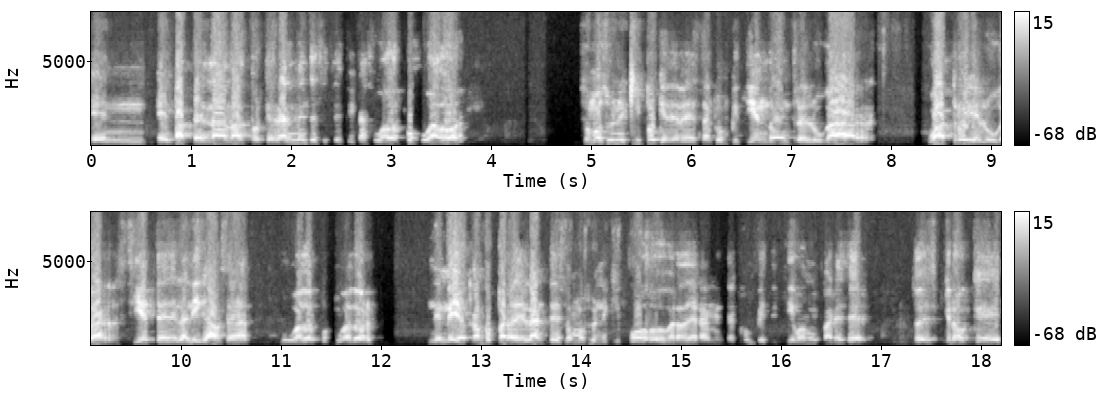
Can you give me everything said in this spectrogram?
en, en papel nada más, porque realmente si te fijas jugador por jugador, somos un equipo que debe estar compitiendo entre el lugar 4 y el lugar 7 de la liga, o sea, jugador por jugador, de medio campo para adelante, somos un equipo verdaderamente competitivo a mi parecer. Entonces creo que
